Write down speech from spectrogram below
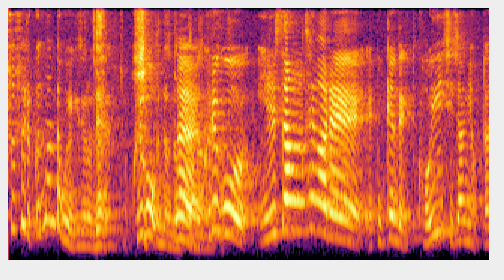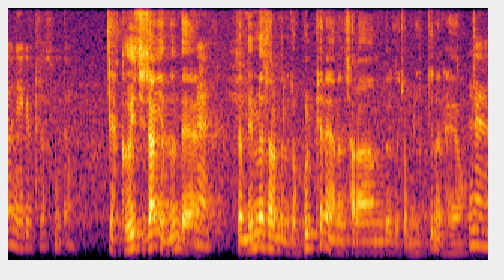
수술이 끝난다고 얘기 들었는데. 네, 그리고 10분 정도 네. 끝나는 그리고 일상 생활에 복귀하는데 거의 지장이 없다는 얘기를 들었습니다. 예, 거의 지장이 없는데 네. 이제 몇몇 사람들은 좀 불편해하는 사람들도 좀 있기는 해요. 네.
